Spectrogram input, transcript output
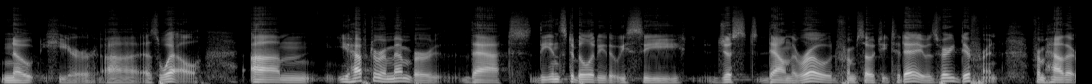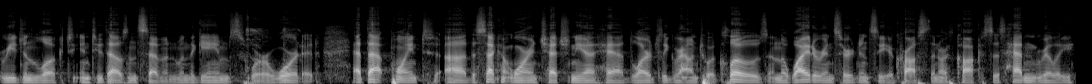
note here uh, as well. Um, you have to remember that the instability that we see just down the road from Sochi today was very different from how that region looked in 2007 when the games were awarded. At that point, uh, the second war in Chechnya had largely ground to a close and the wider insurgency across the North Caucasus hadn't really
